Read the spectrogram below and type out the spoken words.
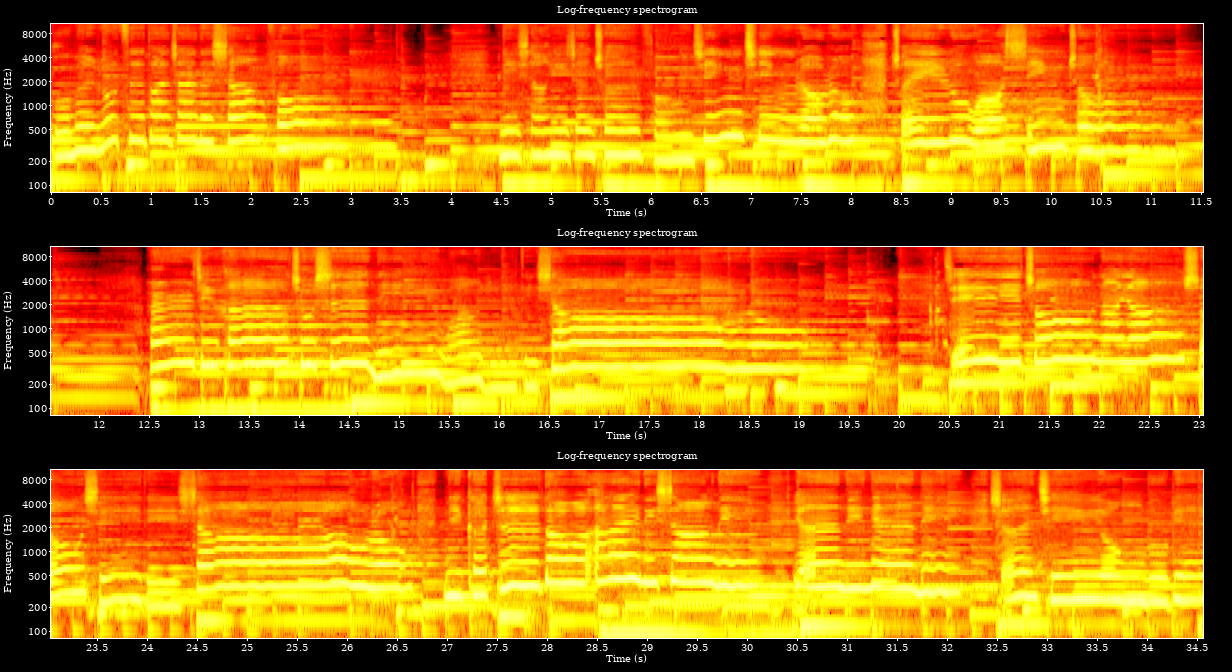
我们如此短暂的相逢。你像一阵春风，轻轻柔柔吹入我心中。而今何处是你往日的笑记忆中那样熟悉的笑容，你可知道我爱你、想你、怨你、念你，深情永不变。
